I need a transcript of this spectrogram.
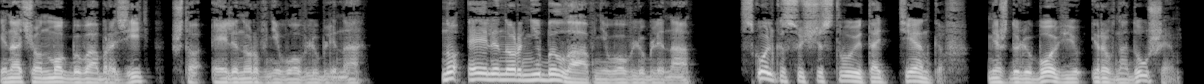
иначе он мог бы вообразить, что Эленор в него влюблена. Но Эленор не была в него влюблена сколько существует оттенков между любовью и равнодушием,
